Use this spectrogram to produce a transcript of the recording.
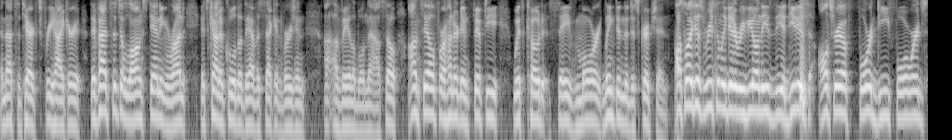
and that's the Terrex Free Hiker. They've had such a long-standing run, it's kind of cool that they have a second version uh, available now. So on sale for 150 with code SAVE MORE, linked in the description. Also, I just recently did a review on these, the Adidas Ultra 4D forwards.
